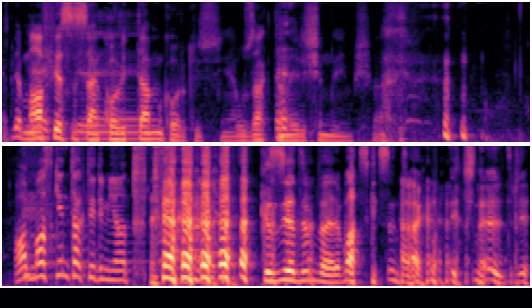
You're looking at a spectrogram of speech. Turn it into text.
Ya bir de mafyasın sen e- Covid'den mi korkuyorsun ya? Uzaktan erişimleymiş falan. Abi maskeni tak dedim ya. Kızıyor değil mi böyle maskesini takmadığı için öldürüyor.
